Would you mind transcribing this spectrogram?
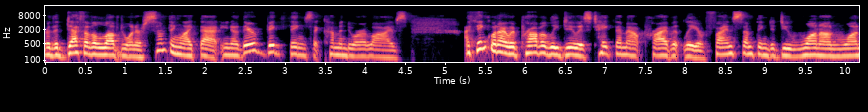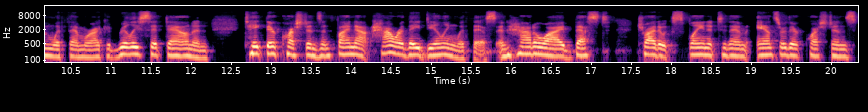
or the death of a loved one or something like that. You know, there are big things that come into our lives. I think what I would probably do is take them out privately or find something to do one on one with them where I could really sit down and take their questions and find out how are they dealing with this and how do I best try to explain it to them, answer their questions,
